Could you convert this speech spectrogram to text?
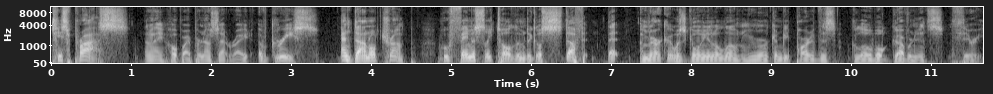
Tsipras, and I hope I pronounced that right, of Greece, and Donald Trump, who famously told them to go stuff it, that America was going it alone. We weren't going to be part of this global governance theory,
